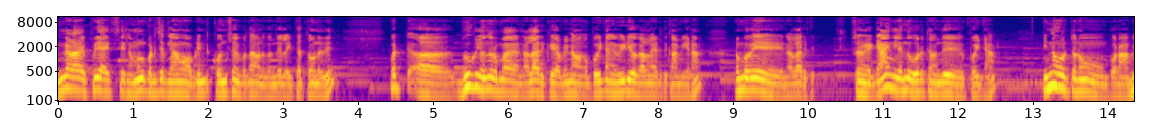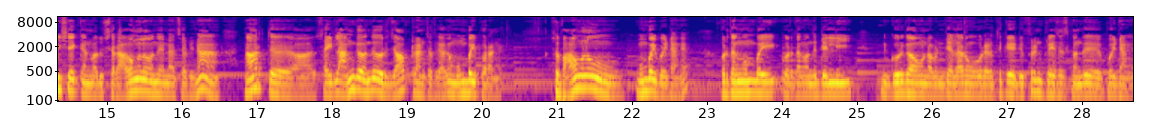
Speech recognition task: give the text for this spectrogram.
என்னடா இப்படி ஆயிடுச்சு? நம்மளும் படிச்சிருக்கலாமோ அப்படின்ட்டு கொஞ்சம் இப்போ தான் அவனுக்கு வந்து லைட்டாக தோணுது. பட் கூகுள் வந்து ரொம்ப நல்லா இருக்குது அப்படின்னு அவங்க போயிட்டு அங்கே வீடியோ கால்லாம் எடுத்து காமிக்கிறான். ரொம்பவே நல்லா இருக்குது ஸோ எங்கள் கேங்லேருந்து ஒருத்தன் வந்து போயிட்டான். இன்னொருத்தனும் போகிறான் அபிஷேக் அண்ட் மதுஷர். அவங்களும் வந்து என்னாச்சு அப்படின்னா நார்த்து சைடில் அங்கே வந்து ஒரு ஜாப் ட்ரான்ஸ்ஃபருக்காக மும்பை போகிறாங்க ஸோ இப்போ அவங்களும் மும்பை போயிட்டாங்க. ஒருத்தங்க மும்பை ஒருத்தங்க வந்து டெல்லி குர்காவுன் அப்படின்ட்டு எல்லாரும் ஒவ்வொரு இடத்துக்கு டிஃப்ரெண்ட் பிளேசஸ்க்கு வந்து போயிட்டாங்க.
